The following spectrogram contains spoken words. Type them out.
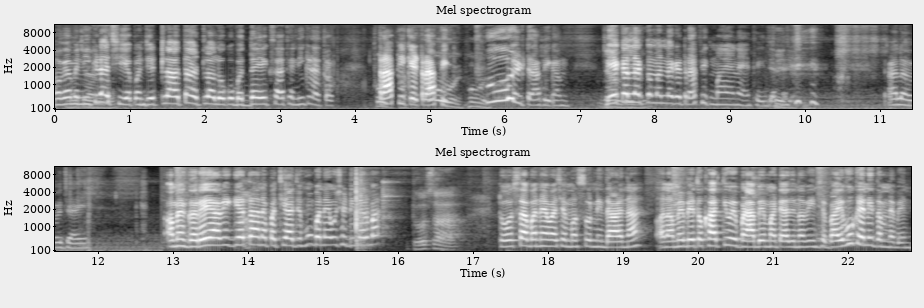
હવે અમે નીકળ્યા છીએ. પણ જેટલા હતા એટલા લોકો બધા એક સાથે નીકળ્યા તો. ટ્રાફિક એ ટ્રાફિક ફૂલ ટ્રાફિક આમ. બે કલાક તો મને લાગે ટ્રાફિક માયા આયા થઈ જાય. ચાલો હવે જાય. અમે ઘરે આવી ગયા હતા અને પછી આજે શું બનાવ્યું છે ડિનરમાં ઢોસા. ઢોસા બનાવ્યા છે મસૂરની દાળના. અને અમે બે તો ખાતી હોય પણ આ બે માટે આજે નવીન છે. ભાઈવું કે નહીં તમને બેન?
